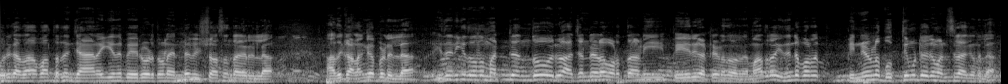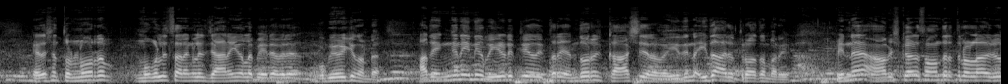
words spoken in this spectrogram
ഒരു കഥാപാത്രത്തിന് ജാനകി എന്ന് പേര് കൊടുത്തോണ്ട് എന്റെ വിശ്വാസം തകരില്ല. അത് കളങ്കപ്പെടില്ല. ഇതെനിക്ക് തോന്നുന്നു മറ്റെന്തോ ഒരു അജണ്ടയുടെ പുറത്താണ് ഈ പേര് കട്ടണമെന്ന് പറയുന്നത്. മാത്രം ഇതിന്റെ പുറത്ത് പിന്നീടുള്ള ബുദ്ധിമുട്ട് അവർ മനസ്സിലാക്കുന്നില്ല. ഏകദേശം തൊണ്ണൂറിന് മുകളിൽ സ്ഥലങ്ങളിൽ ജാനകി എന്നുള്ള പേര് അവർ ഉപയോഗിക്കുന്നുണ്ട്. അതെങ്ങനെ ഇനി റീഎഡിറ്റ് ചെയ്ത് ഇത്ര എന്തോരം കാശ് ചിലവ് ഇതിന് ഇതാരും ഉത്തരവാദിത്തം പറയും? പിന്നെ ആവിഷ്കാര സ്വാതന്ത്ര്യത്തിലുള്ള ഒരു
